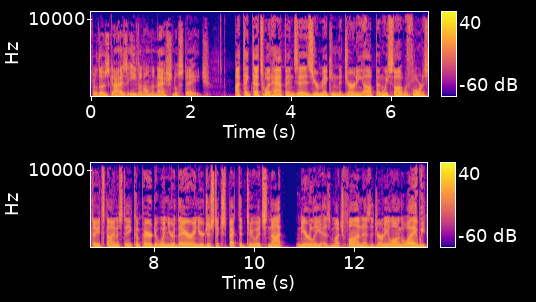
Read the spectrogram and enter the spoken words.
for those guys, even on the national stage. I think that's what happens as you're making the journey up, and we saw it with Florida State's dynasty compared to when you're there and you're just expected to. It's not nearly as much fun as the journey along the way. We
